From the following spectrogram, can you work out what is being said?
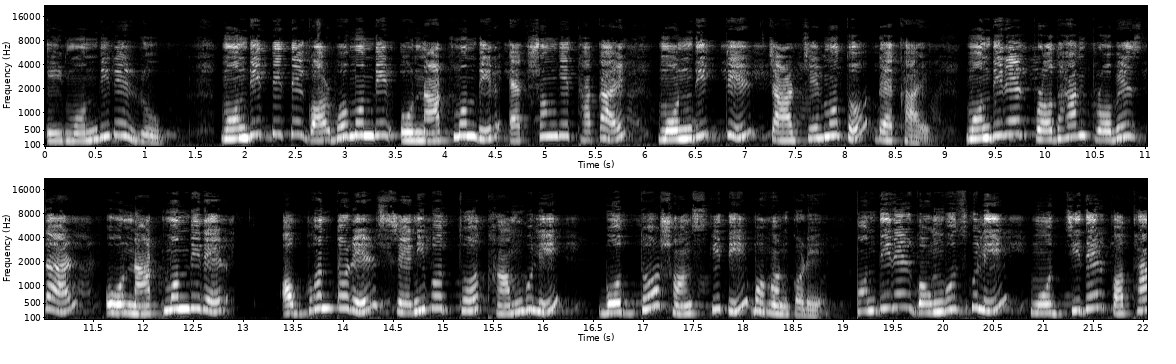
এই মন্দিরের রূপ। মন্দিরটিতে গর্ভমন্দির ও নাট মন্দির একসঙ্গে থাকায় মন্দিরটির চার্চের মতো দেখায়। মন্দিরের প্রধান প্রবেশদ্বার ও নাট মন্দিরের অভ্যন্তরের শ্রেণীবদ্ধ থামগুলি বৌদ্ধ সংস্কৃতি বহন করে। মন্দিরের গম্বুজগুলি মসজিদের কথা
